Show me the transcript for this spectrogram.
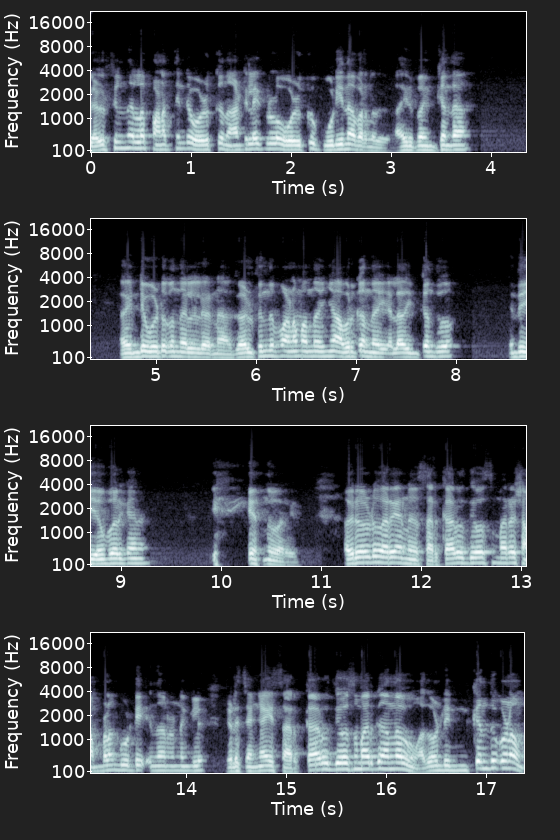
ഗൾഫിൽ നിന്നുള്ള പണത്തിന്റെ ഒഴുക്ക് നാട്ടിലേക്കുള്ള ഒഴുക്ക് കൂടിയെന്നാ പറഞ്ഞത്. അതിനിപ്പോ എനിക്കെന്താ? എന്റെ വീട്ടിൽ അല്ലല്ലോ എന്നാ ഗൾഫിൽ നിന്ന് പണം വന്നു കഴിഞ്ഞാൽ അവർക്ക് എന്തായി അല്ലാതെ എനിക്കെന്തോ എന്ത് ചെയ്യാൻ പറിക്കാൻ എന്ന് പറയും. അവരോട് പറയാണ് സർക്കാർ ഉദ്യോഗസ്ഥന്മാരെ ശമ്പളം കൂട്ടി എന്ന് പറഞ്ഞിട്ടുണ്ടെങ്കിൽ ഇവിടെ ചങ്ങായി സർക്കാർ ഉദ്യോഗസ്ഥന്മാർക്ക് നന്നാവും. അതുകൊണ്ട് എനിക്കെന്ത് ഗുണം?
